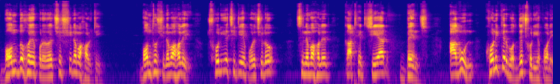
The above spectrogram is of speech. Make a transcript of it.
বন্ধ হয়ে পড়ে রয়েছে সিনেমা হলটি। বন্ধ সিনেমা হলেই ছড়িয়ে ছিটিয়ে পড়েছিল সিনেমা হলের কাঠের চেয়ার, বেঞ্চ। আগুন ক্ষণিকের মধ্যে ছড়িয়ে পড়ে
